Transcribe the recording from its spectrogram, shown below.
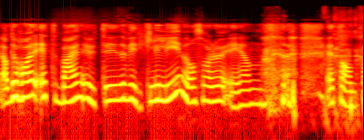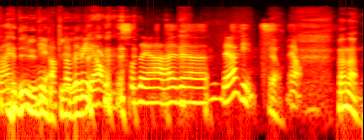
Ja, du har ett bein ute i det virkelige liv, og så har du en, et annet bein inn i akademiaen. Så det er, eh, det er fint. Ja. ja. Men, men.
